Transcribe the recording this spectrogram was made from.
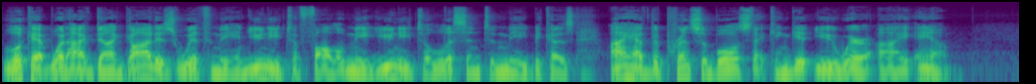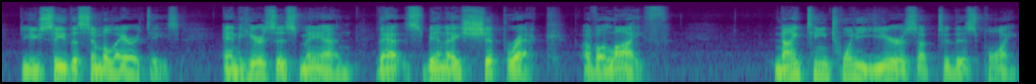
Look at what I've done. God is with me, and you need to follow me. You need to listen to me because I have the principles that can get you where I am. Do you see the similarities? And here's this man that's been a shipwreck of a life 19, 20 years up to this point.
